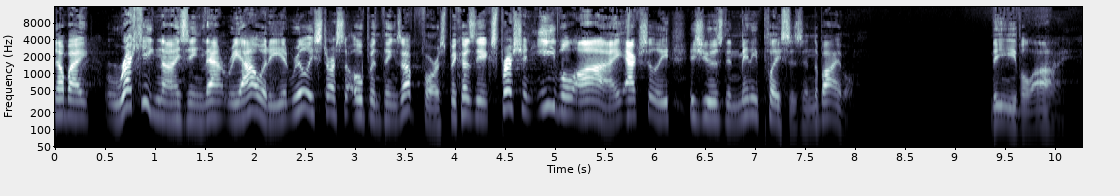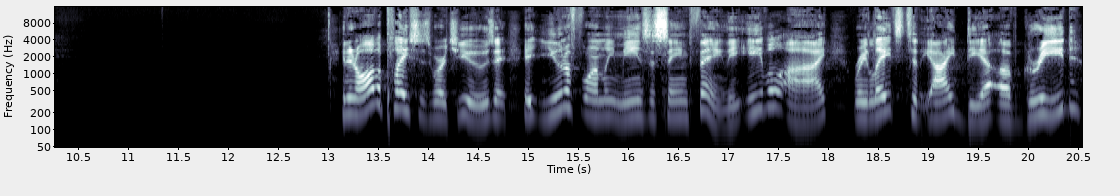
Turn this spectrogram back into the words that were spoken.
Now, by recognizing that reality, it really starts to open things up for us because the expression evil eye actually is used in many places in the Bible. The evil eye. And in all the places where it's used, it, it, uniformly means the same thing. The evil eye relates to the idea of greed,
